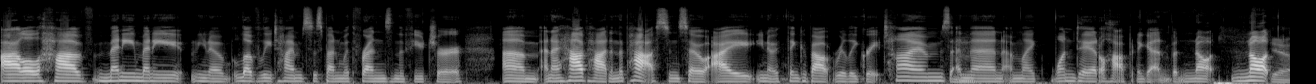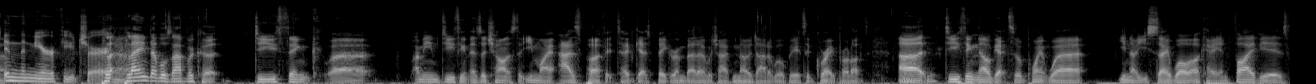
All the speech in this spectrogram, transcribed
I'll have many, many, you know, lovely times to spend with friends in the future. Um, and I have had in the past. And so I, you know, think about really great times, Mm. and then I'm like, one day it'll happen again, but not not Yeah. in the near future. Pl- playing devil's advocate, do you think? Uh, I mean, do you think there's a chance that you might, as Perfect Ted gets bigger and better, which I have no doubt it will be. It's a great product. Uh, do you think they'll get to a point where you know you say, well, okay, in five years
